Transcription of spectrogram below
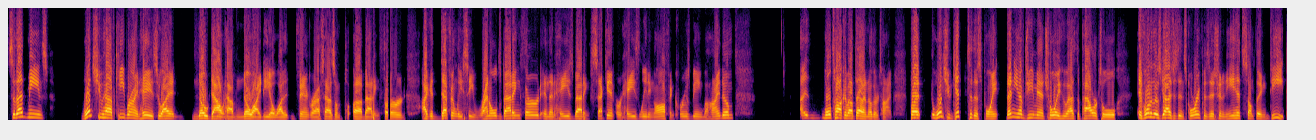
So that means once you have Ke'Bryan Hayes, who I no doubt have no idea why Fangraphs has him uh, batting third. I could definitely see Reynolds batting third and then Hayes batting second or Hayes leading off and Cruz being behind him. I, we'll talk about that another time. But once you get to this point, then you have Ji-Man Choi who has the power tool. If one of those guys is in scoring position and he hits something deep,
